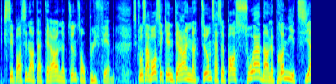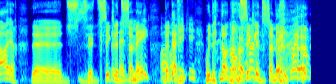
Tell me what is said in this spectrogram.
ce qui s'est passé dans ta terreur nocturne sont plus faibles. Ce qu'il faut savoir, c'est qu'une terreur nocturne, ça se passe soit dans le premier tiers euh, du, du- du cycle du vie. sommeil, Ah, de ta vie. Oui, de- non, non, du cycle du sommeil. Ouais, non, ok.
